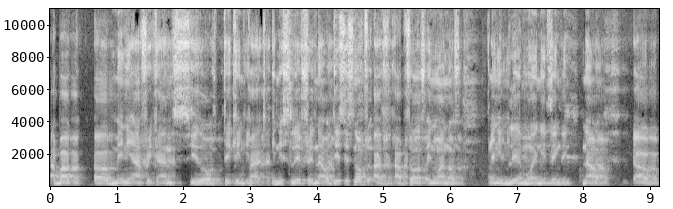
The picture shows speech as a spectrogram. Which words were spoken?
about uh, many Africans, you know, taking part in the slave trade. Now, this is not to absolve anyone of any blame or anything. Now, uh,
